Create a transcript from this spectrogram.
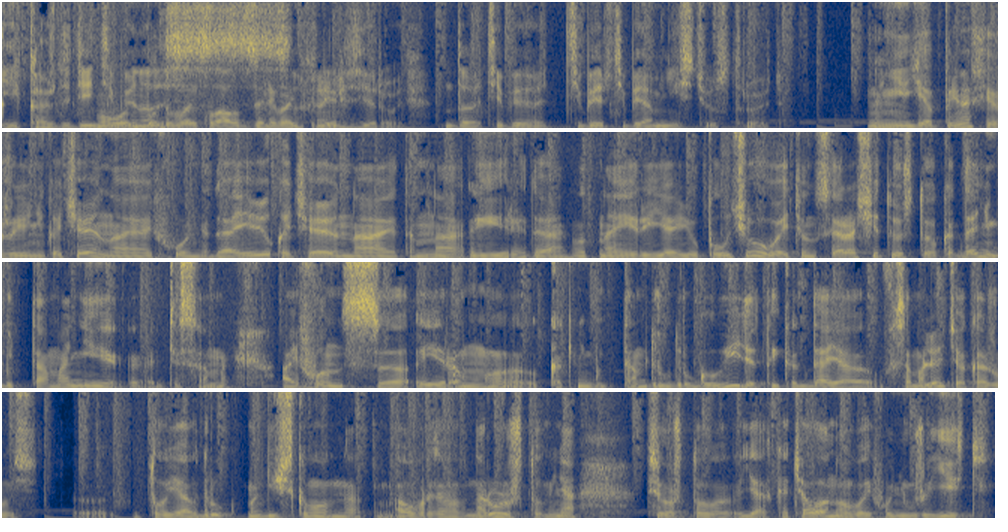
и каждый день ну, тебе вот надо буду в iCloud заливать синхронизировать. Теперь. Да, тебе, теперь тебе амнистию устроят. Ну не, я, понимаешь, я же ее не качаю на айфоне, да, я ее качаю на этом, на Air, да. Вот на Air я ее получил в iTunes, я рассчитываю, что когда-нибудь там они, эти самые, iPhone с Air э, как-нибудь там друг друга увидят, и когда я в самолете окажусь, э, то я вдруг магическим образом обнаружу, что у меня все, что я скачал, оно в айфоне уже есть.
